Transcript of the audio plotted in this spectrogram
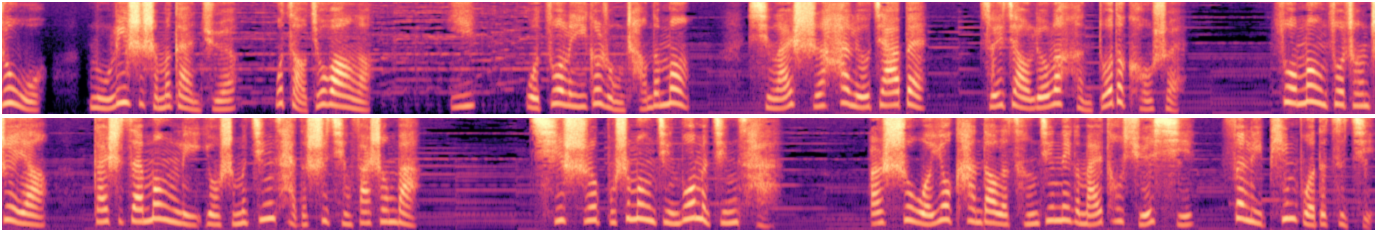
十五，努力是什么感觉？我早就忘了。一，我做了一个冗长的梦，醒来时汗流浃背，嘴角流了很多的口水。做梦做成这样，该是在梦里有什么精彩的事情发生吧？其实不是梦境多么精彩，而是我又看到了曾经那个埋头学习、奋力拼搏的自己。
